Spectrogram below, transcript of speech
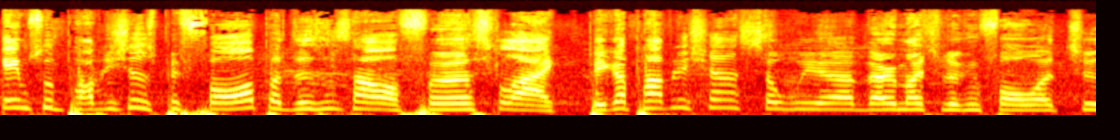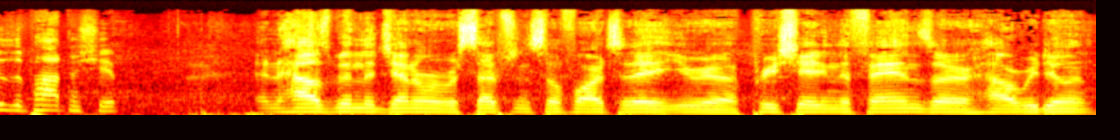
games with publishers before, but this is our first like bigger publisher, so we are very much looking forward to the partnership. And how's been the general reception so far today? You're appreciating the fans, or how are we doing?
